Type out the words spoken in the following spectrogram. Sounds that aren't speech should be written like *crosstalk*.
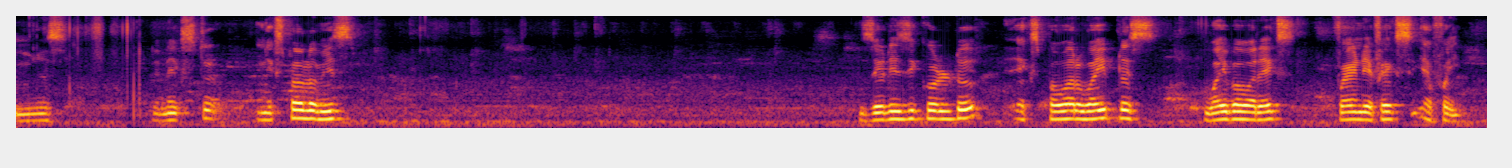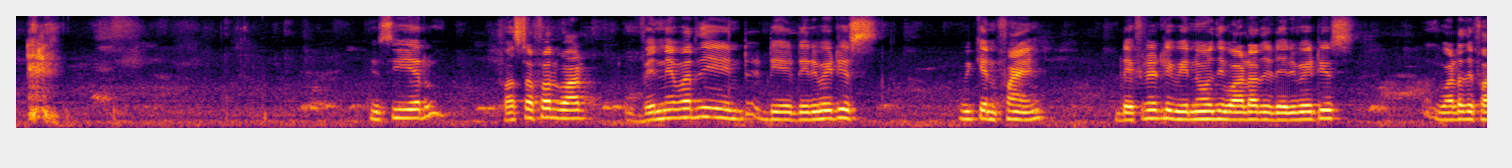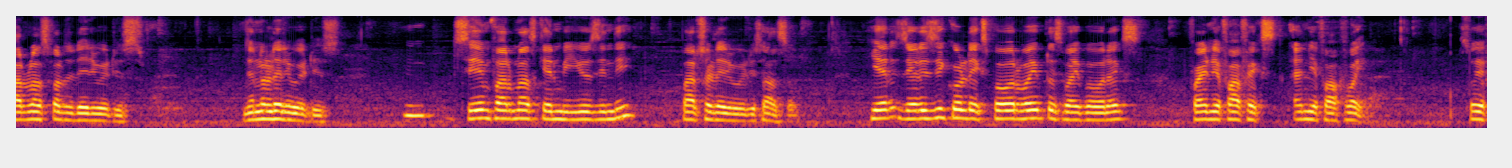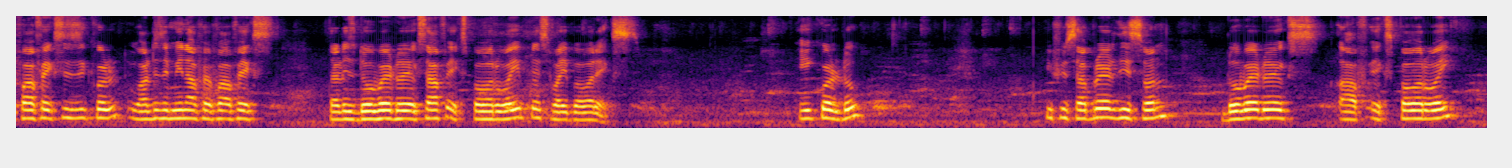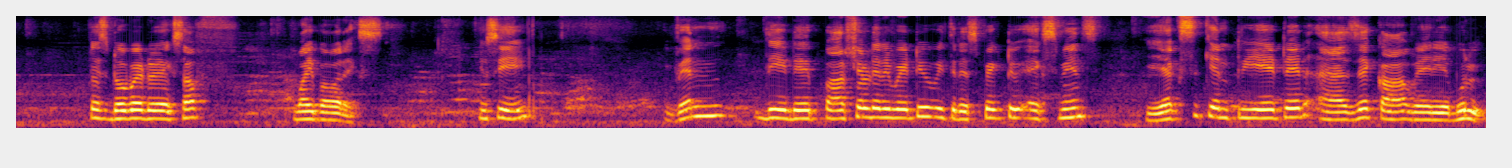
Mm, Yes. The next next problem is z is equal to x power y plus y power x. Find fx fy. *coughs* you see here. First of all, what whenever the, the derivatives we can find, definitely we know the what are the derivatives what are the formulas for the derivatives? General derivatives. Hmm. Same formulas can be used in the partial derivatives also. Here z is equal to x power y plus y power x. Find f of x and f of y. So f of x is equal what is the mean of f of x? That is dou by dou x of x power y plus y power x. Equal to if you separate this one dou by dou x of x power y plus dou by dou x of y power x. You see when the, the partial derivative with respect to x means x can treated as a variable.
